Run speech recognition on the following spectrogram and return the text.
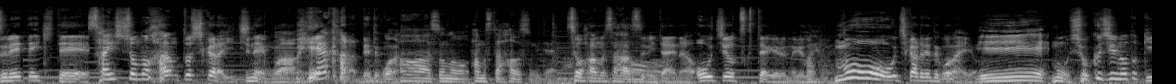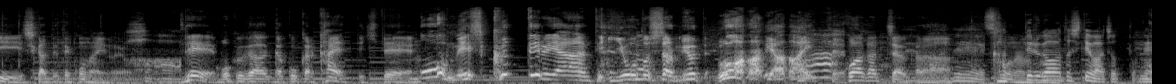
連れてきて最初の半年から1年は部屋から出てこない。ああそのハムスターハウスみたいな。そうハムスターハウスみたいな。お家を作ってあげるんだけど、はいはい。もうお家から出てこないよ。ええもう食事の時しか出てこないのよはあで僕が学校から帰ってきて「おお飯食ってるやん!」って言おうとしたらミュ って「うわやばい!」って。怖がっちゃうからでそうなの。買ってる側としてはちょっとね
